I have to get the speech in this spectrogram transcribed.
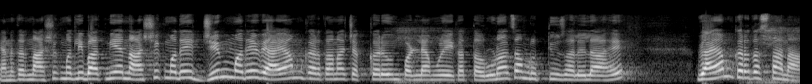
यानंतर नाशिकमधली बातमी आहे. नाशिकमध्ये जिममध्ये व्यायाम करताना चक्कर येऊन पडल्यामुळे एका तरुणाचा मृत्यू झालेला आहे. व्यायाम करत असताना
